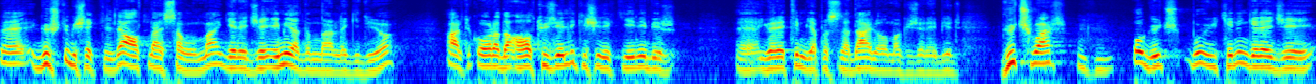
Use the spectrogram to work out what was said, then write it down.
Ve güçlü bir şekilde Altınay Savunma geleceğe emin adımlarla gidiyor. Artık orada 650 kişilik yeni bir e, yönetim yapısına dahil olmak üzere bir güç var. O güç bu ülkenin geleceği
